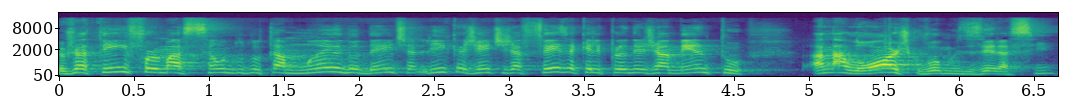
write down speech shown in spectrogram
Eu já tenho informação do, do tamanho do dente ali, que a gente já fez aquele planejamento analógico, vamos dizer assim.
